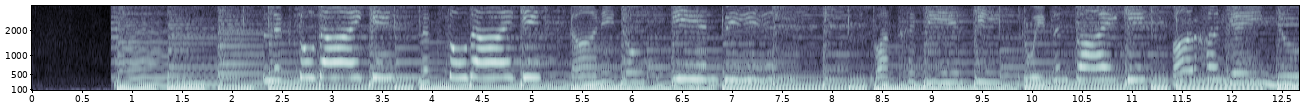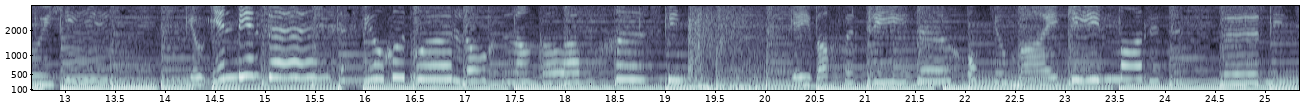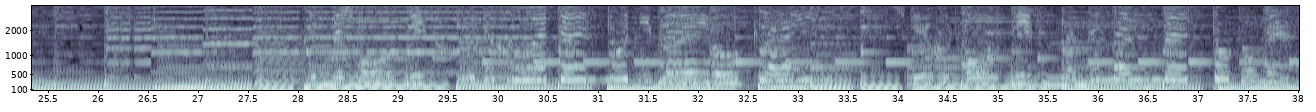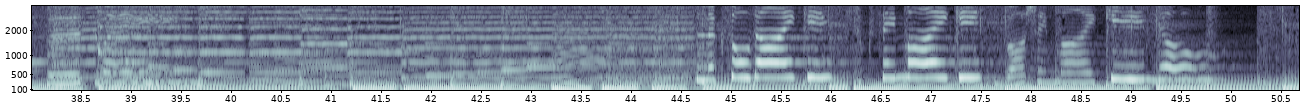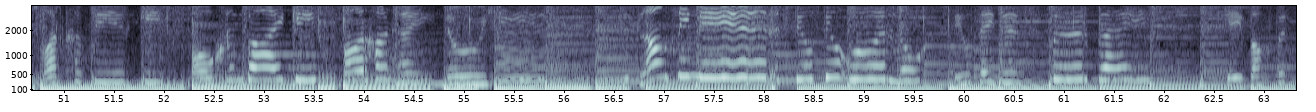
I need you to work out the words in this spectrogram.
Swart geviertjie, rooi blind waar sy maatjie nou? Swart geviertjie, algroen baadjie, waar gaan hy nou hier? Dis lank nie meer 'n speel speel oorlog, speeltyd is verby. Jy wag vir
